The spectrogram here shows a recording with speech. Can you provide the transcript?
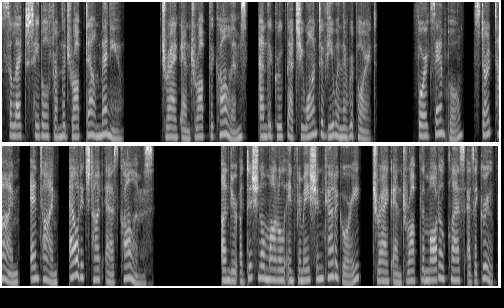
select Table from the drop-down menu. Drag and drop the columns and the group that you want to view in the report. For example, start time, end time, outage type as columns. Under Additional Model Information category, drag and drop the model class as a group.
